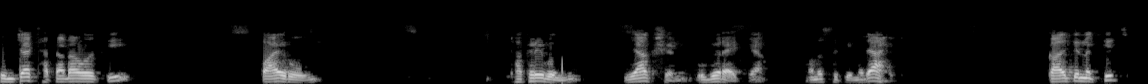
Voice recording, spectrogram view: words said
तुमच्या छाताडावरती पाय रोवून ठाकरे बंधू या क्षणी उभे राहायच्या मनस्थितीमध्ये आहे. काल ते नक्कीच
